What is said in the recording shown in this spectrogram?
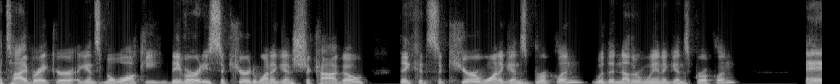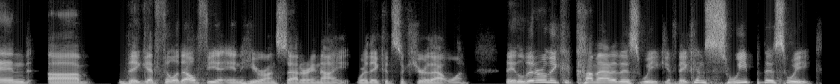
a tiebreaker against Milwaukee. They've already secured one against Chicago. They could secure one against Brooklyn with another win against Brooklyn. And um, they get Philadelphia in here on Saturday night where they could secure that one. They literally could come out of this week. If they can sweep this week,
